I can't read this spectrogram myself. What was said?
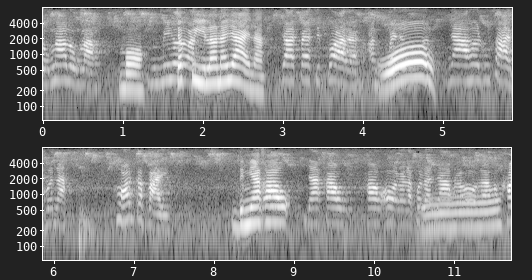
ลงหน้าลงหลังบอกมีจักปีแล้วนะยายนะยายแปดสิบกว่าเลยอันโอ้ยาเฮอลูกชายเพิ่นน่ะฮ้อนกระไป ดึงยาเข้ายาเข้าเข้าออกแล้วล่ะเพิ่นน่ะยาแล้วออกแล้วโอ้เขา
